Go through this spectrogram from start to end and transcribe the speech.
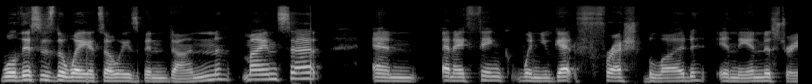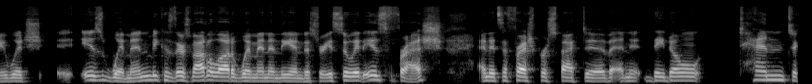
well this is the way it's always been done mindset. And and I think when you get fresh blood in the industry, which is women, because there's not a lot of women in the industry, so it is fresh and it's a fresh perspective, and it, they don't tend to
